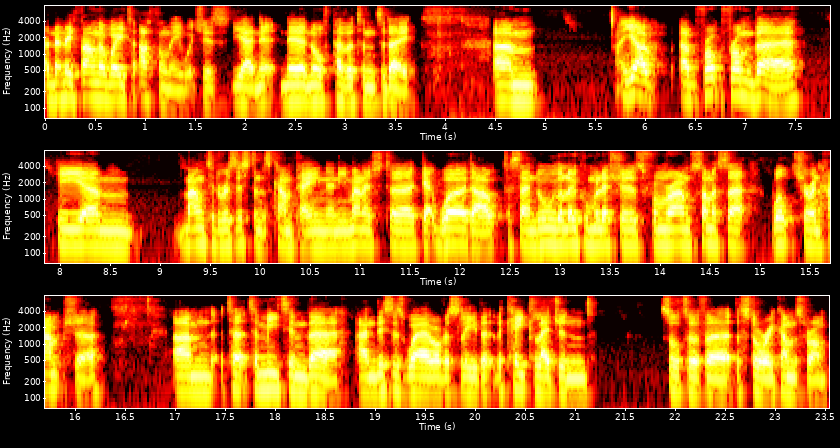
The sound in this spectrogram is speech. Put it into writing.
And then they found their way to Athelney, which is, yeah, near, near North Petherton today. Um, yeah, uh, from, from there, he um, mounted a resistance campaign and he managed to get word out to send all the local militias from around Somerset, Wiltshire, and Hampshire um, to, to meet him there. And this is where, obviously, the, the cake legend sort of uh, the story comes from.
